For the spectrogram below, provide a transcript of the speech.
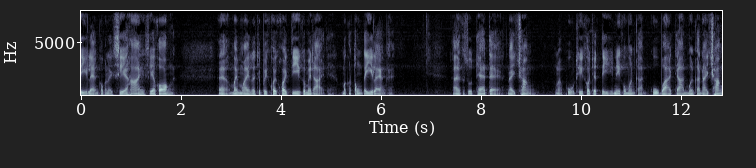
ตีแรงก็ไม่ได้เสียหายเสียของไม่ไม่แล้วจะไปค่อย ๆ ตีก็ไม่ได้ มันก็ต้องตีแรงค่ะสุดแท้แต่ในช่างผู้ที่เขาจะตีนี่ก็เหมือนกันกูบาอาจารย์เหมือนกับนายช่าง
